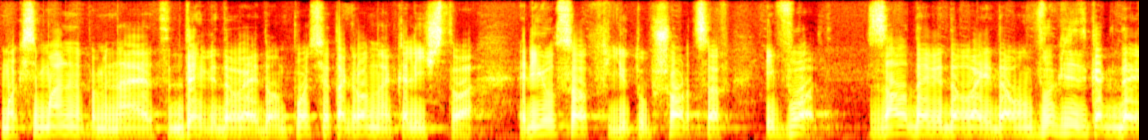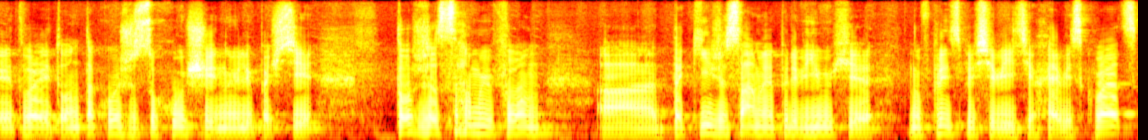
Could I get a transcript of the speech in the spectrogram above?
максимально напоминает Дэвида Уэйда. Он постит огромное количество рилсов, YouTube шортсов и вот, зал Дэвида Уэйда, он выглядит как Дэвид Уэйд, он такой же сухущий, ну или почти тот же самый фон, а, такие же самые превьюхи, ну в принципе все видите, Heavy Squats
